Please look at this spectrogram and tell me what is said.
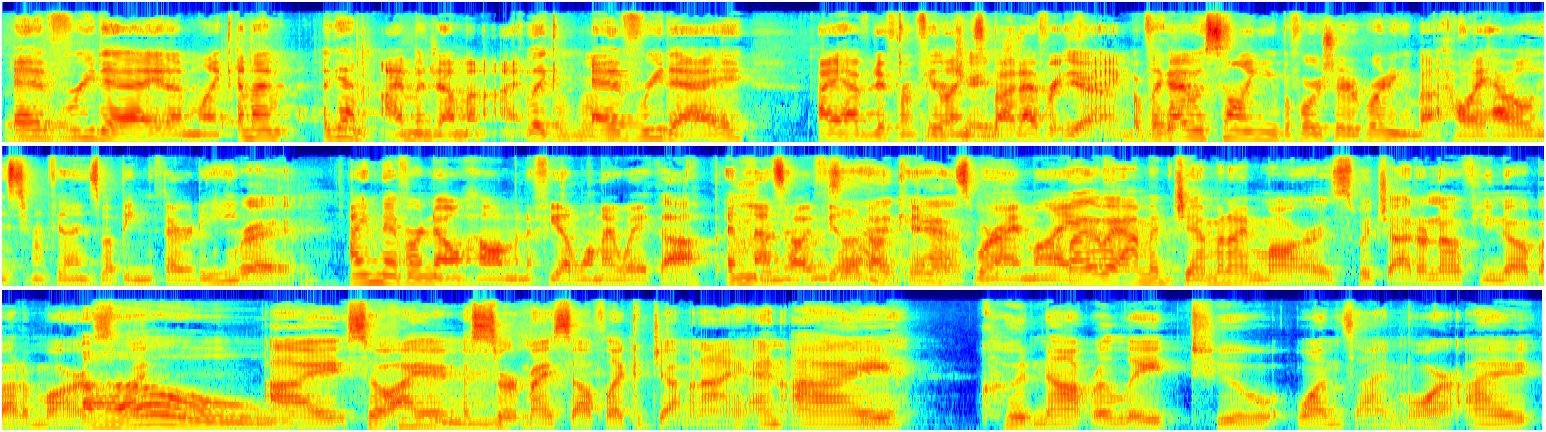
Every day, I'm like, and I'm again, I'm a Gemini. Like every day, I have different feelings about everything. Yeah, like I was telling you before we started recording about how I have all these different feelings about being 30. Right. I never know how I'm going to feel when I wake up, and that's how I feel about 100%, kids. yeah. Where I'm like, By the way, I'm a Gemini Mars, which I don't know if you know about a Mars. oh, But I so I hmm. assert myself like a Gemini, and I could not relate to one sign more. I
